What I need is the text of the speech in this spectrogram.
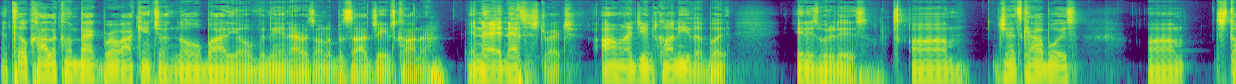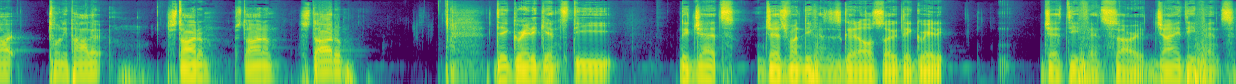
until Kyler come back, bro, I can't trust nobody over there in Arizona besides James Conner, and that and that's a stretch. I don't like James Conner either, but it is what it is. Um, Jets Cowboys. Um, start Tony Pollard. Start him. Start him. Start him. Did great against the the Jets. Jets run defense is good. Also did great. Jets defense. Sorry, Giant defense.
